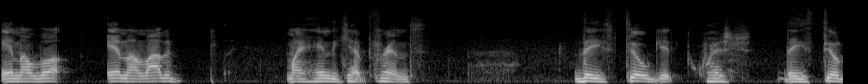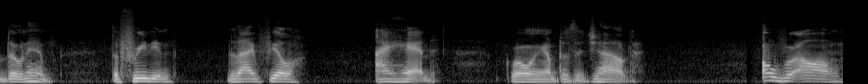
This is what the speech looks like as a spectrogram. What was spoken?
in a lot in a lot of my handicapped friends, they still get questioned. They still don't have the freedom that I feel I had growing up as a child. Overall,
